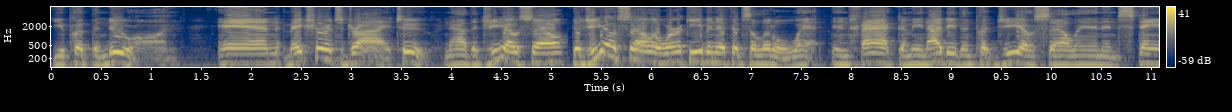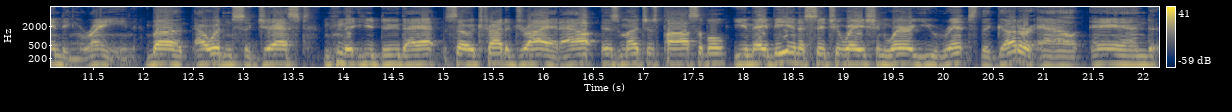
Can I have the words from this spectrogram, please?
you put the new on and make sure it's dry too. Now the GeoCel, the GeoCel will work even if it's a little wet. In fact, I mean I've even put GeoCel in in standing rain, but I wouldn't suggest that you do that. So try to dry it out as much as possible. You may be in a situation where you rinse the gutter out and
